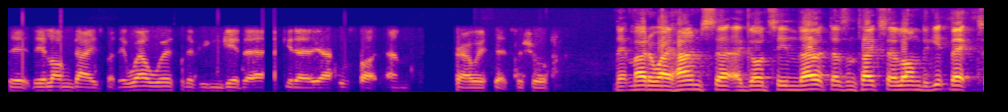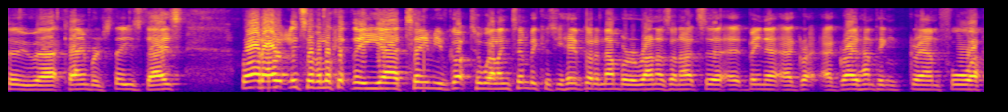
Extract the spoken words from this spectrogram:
They're, they're long days, but they're well worth it if you can get a get a uh, horse like um, prowess. That's for sure. That motorway home's uh, a godsend, though. It doesn't take so long to get back to uh, Cambridge these days. Righto, let's have a look at the uh, team you've got to Wellington because you have got a number of runners. I know it's a, a been a, a, great, a, great hunting ground for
